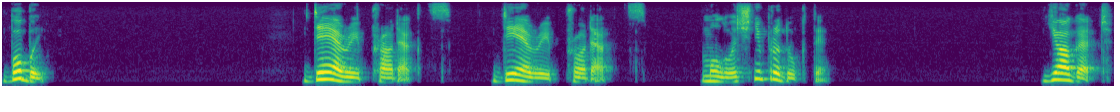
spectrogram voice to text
Боби. Dairy products. Dairy products. Молочні продукти. Yogurt.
